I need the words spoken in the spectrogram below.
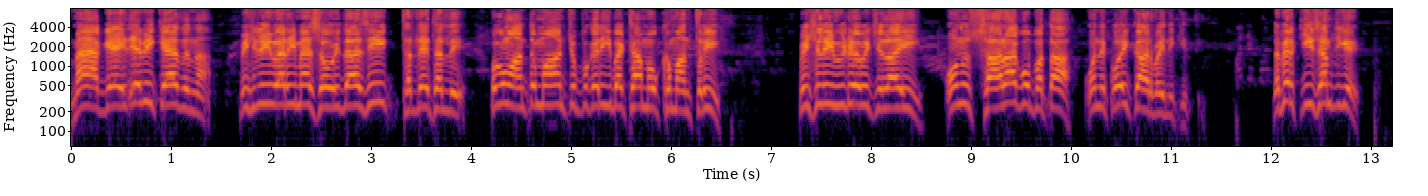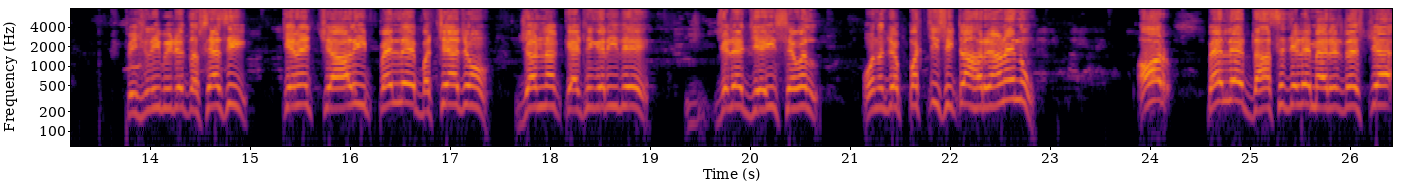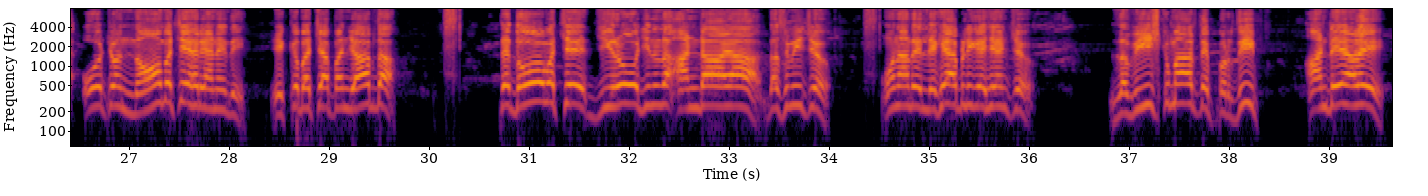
ਮੈਂ ਅੱਗੇ ਇਹ ਵੀ ਕਹਿ ਦਿੰਦਾ ਪਿਛਲੀ ਵਾਰੀ ਮੈਂ ਸੋਚਦਾ ਸੀ, ਥੱਲੇ ਥੱਲੇ, ਭਗਵੰਤ ਮਾਨ ਚੁੱਪ ਕਰੀ ਬੈਠਾ ਮੁੱਖ ਮੰਤਰੀ। ਪਿਛਲੀ ਵੀਡੀਓ ਵਿੱਚ ਲਾਈ, ਉਹਨੂੰ ਸਾਰਾ ਕੁਝ ਪਤਾ, ਉਹਨੇ ਕੋਈ ਕਾਰਵਾਈ ਨਹੀਂ ਕੀਤੀ। ਤੇ ਫਿਰ ਕੀ ਸਮਝੀਏ? ਪਿਛਲੀ ਵੀਡੀਓ ਦੱਸਿਆ ਸੀ ਕਿਵੇਂ 40 ਪਹਿਲੇ ਬੱਚਿਆਂ ਚੋਂ ਜਨਰਲ ਕੈਟਾਗਰੀ ਦੇ ਜਿਹੜੇ ਜੇਈ ਸਿਵਲ, ਉਹਨਾਂ ਚੋਂ 25 ਸੀਟਾਂ ਹਰਿਆਣੇ ਨੂੰ। ਔਰ ਪਹਿਲੇ 10 ਜਿਹੜੇ ਮੈਰਿਟ ਲਿਸਟ 'ਚ ਹੈ, ਉਹ ਚੋਂ 9 ਬੱਚੇ ਹਰਿਆਣੇ ਦੇ, ਇੱਕ ਬੱਚਾ ਪੰਜਾਬ ਦਾ। ਤੇ ਦੋ ਬੱਚੇ, ਜ਼ੀਰੋ, ਜਿਨ੍ਹਾਂ ਦਾ ਆਂਡਾ ਆਇਆ 10ਵੀਂ 'ਚ, ਉਹਨਾਂ ਦੇ ਲਿਖਿਆ ਐਪਲੀਕੇਸ਼ਨ 'ਚ। ਲਵੀਸ਼ ਕੁਮਾਰ ਤੇ ਪ੍ਰਦੀਪ, ਆਂਡੇ ਵਾਲੇ।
